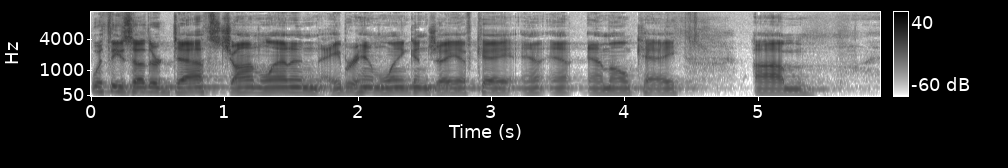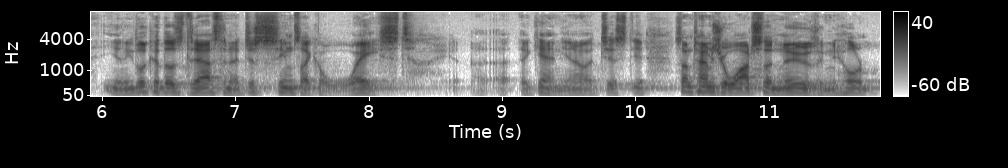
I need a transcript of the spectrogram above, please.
with these other deaths John Lennon, Abraham Lincoln, JFK, MLK. Um, you know, you look at those deaths and it just seems like a waste again, you know, it just sometimes you watch the news and you'll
